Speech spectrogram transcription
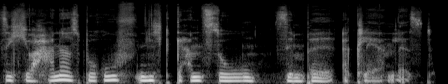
sich Johannas Beruf nicht ganz so simpel erklären lässt.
